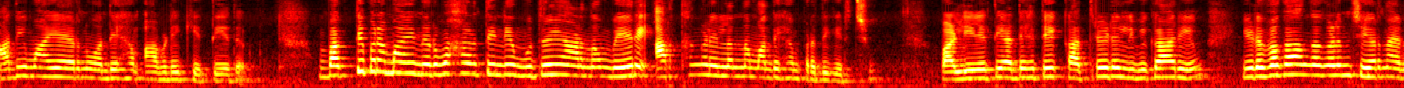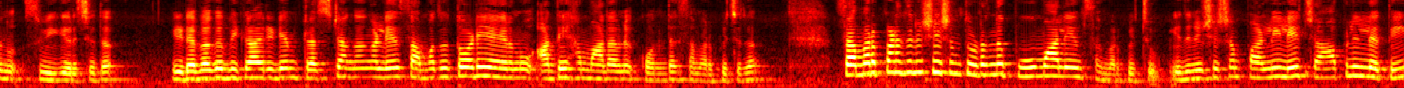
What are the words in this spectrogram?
ആദ്യമായായിരുന്നു അദ്ദേഹം അവിടേക്ക് എത്തിയത്. ഭക്തിപരമായ നിർവഹണത്തിന്റെ മുദ്രയാണെന്നും വേറെ അർത്ഥങ്ങളില്ലെന്നും അദ്ദേഹം പ്രതികരിച്ചു. പള്ളിയിലെത്തിയ അദ്ദേഹത്തെ കത്തീഡ്രൽ വികാരിയും ഇടവകാംഗങ്ങളും ചേർന്നായിരുന്നു സ്വീകരിച്ചത്. ഇടവക വികാരിയുടെയും ട്രസ്റ്റ് അംഗങ്ങളുടെയും സമ്മതത്തോടെയായിരുന്നു അദ്ദേഹം മാതാവിന് കൊന്ത സമർപ്പിച്ചത്. സമർപ്പണത്തിന് ശേഷം തുടർന്ന് പൂമാലയും സമർപ്പിച്ചു. ഇതിനുശേഷം പള്ളിയിലെ ചാപ്പലിലെത്തി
